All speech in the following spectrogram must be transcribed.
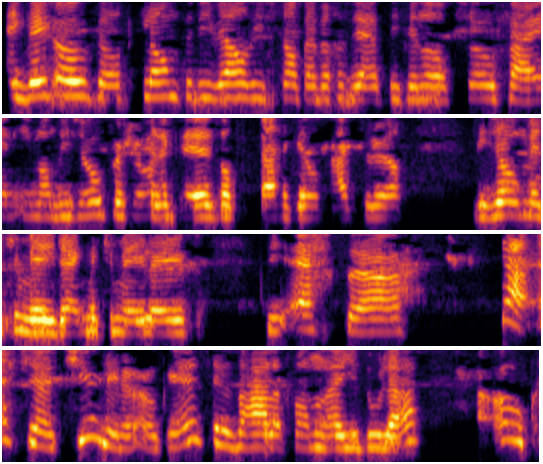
ik weet ook dat klanten die wel die stap hebben gezet, die vinden dat zo fijn. Iemand die zo persoonlijk is, dat krijg ik heel vaak terug die zo met je meedenkt, met je meeleeft. Die echt, uh, ja, echt je cheerleader ook is in het behalen van uh, je doelen. Maar ook,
